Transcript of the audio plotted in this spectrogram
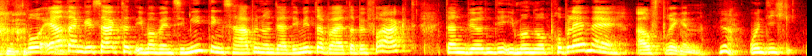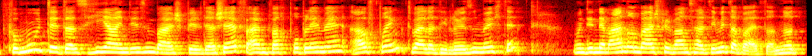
wo er dann gesagt hat, immer wenn sie Meetings haben und er die Mitarbeiter befragt, dann würden die immer nur Probleme aufbringen. Ja. Und ich vermute, dass hier in diesem Beispiel der Chef einfach Probleme aufbringt, weil er die lösen möchte. Und in dem anderen Beispiel waren es halt die Mitarbeiter. Nur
